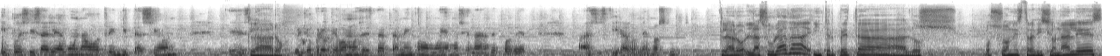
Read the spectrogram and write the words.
Y pues si sale alguna otra invitación este, claro. pues yo creo que vamos a estar también como muy emocionadas de poder asistir a donde nos inviten Claro, la surada interpreta los sones tradicionales,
